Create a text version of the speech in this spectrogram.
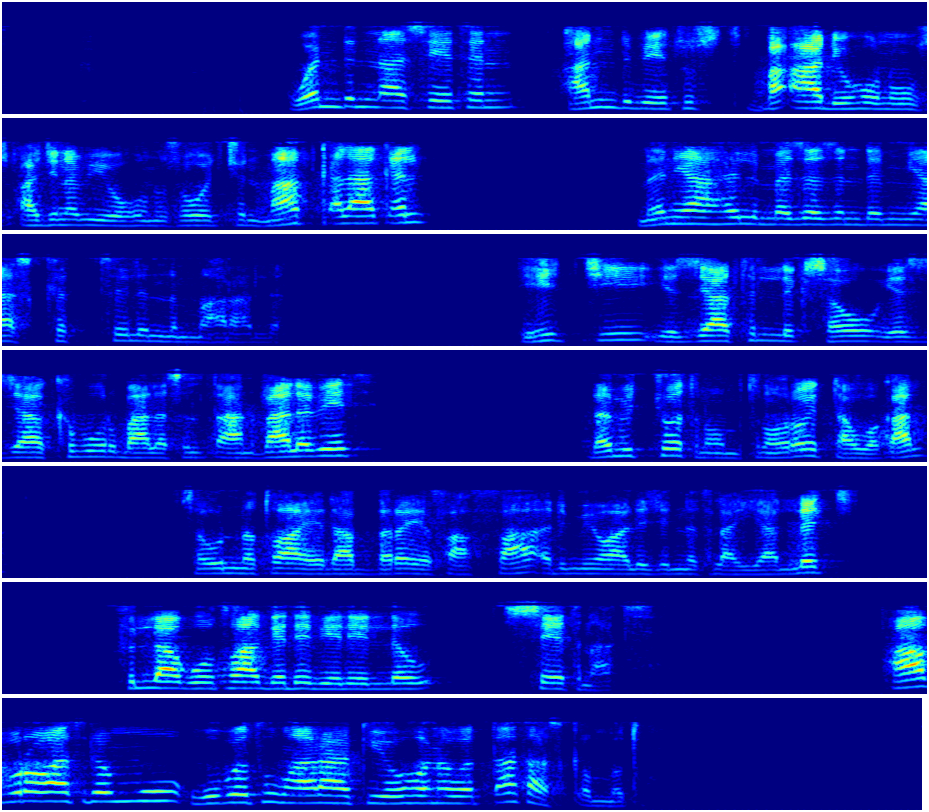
ወንድና ሴትን አንድ ቤት ውስጥ በአድ የሆኑ አጅነቢ የሆኑ ሰዎችን ማቀላቀል ምን ያህል መዘዝ እንደሚያስከትል እንማራለን። ይህቺ የዚያ ትልቅ ሰው የዚያ ክቡር ባለስልጣን ባለቤት በምቾት ነው የምትኖረው ይታወቃል ሰውነቷ የዳበረ የፋፋ እድሜዋ ልጅነት ላይ ያለች ፍላጎቷ ገደብ የሌለው ሴት ናት። አብረዋት ደግሞ ውበቱ ማራኪ የሆነ ወጣት አስቀመጡ።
